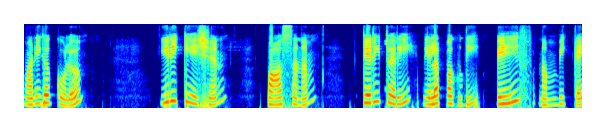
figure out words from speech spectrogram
வணிகக்குழு இரிகேஷன் பாசனம் டெரிட்டரி நிலப்பகுதி பிலீஃப் நம்பிக்கை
